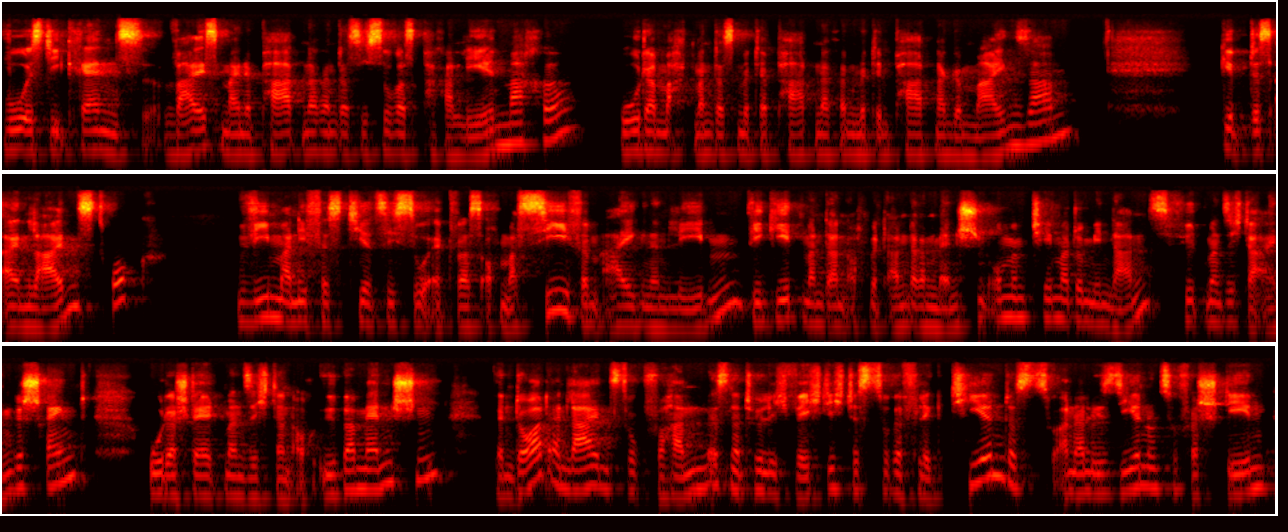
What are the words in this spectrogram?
Wo ist die Grenze? Weiß meine Partnerin, dass ich sowas parallel mache? Oder macht man das mit der Partnerin, mit dem Partner gemeinsam? Gibt es einen Leidensdruck? Wie manifestiert sich so etwas auch massiv im eigenen Leben? Wie geht man dann auch mit anderen Menschen um im Thema Dominanz? Fühlt man sich da eingeschränkt oder stellt man sich dann auch über Menschen? Wenn dort ein Leidensdruck vorhanden ist, natürlich wichtig, das zu reflektieren, das zu analysieren und zu verstehen,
